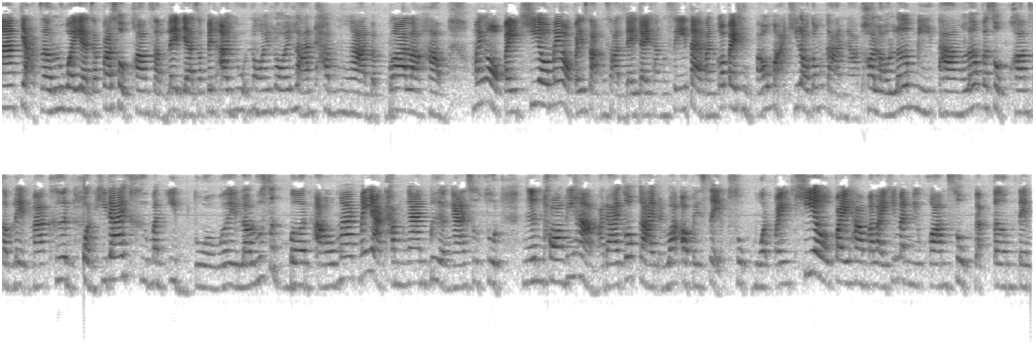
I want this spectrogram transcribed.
มาก อยากจะรวยอยากจะประสบความสำเร็จอยากจะเป็นอายุน้อยร้อยล้านทำงานแบบบ้าระห่ำไม่ออกไปเที่ยวไม่ออกไปสังสรรค์ใด ๆ ทั้งสิ้นแต่มันก็ไปถึงเป้าหมายที่เราต้องการนะ พอเราเริ่มมีตังเริ่มประสบความสำเร็จมากขึ้น ผลที่ได้คือมันอิ่มตัวเว้ยแล้วรู้สึกเบิร์นเอาท์มาก ไม่อยากทำงานเบื่องานสุดๆ เงินทองที่หามาได้ก็กลายเป็นว่าเอาไปเสพสุขหมดไปเที่ยวไปทำอะไรที่มันมีความสุขแบบเติมเต็ม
